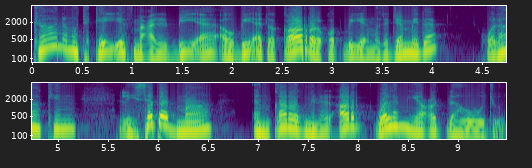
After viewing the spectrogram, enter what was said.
كان متكيف مع البيئة أو بيئة القارة القطبية المتجمدة ولكن لسبب ما انقرض من الأرض ولم يعد له وجود.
